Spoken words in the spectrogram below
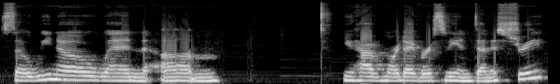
So we know when um, you have more diversity in dentistry,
